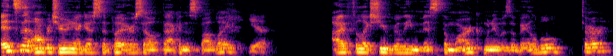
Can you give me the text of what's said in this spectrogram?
it's an opportunity, I guess, to put herself back in the spotlight. Yeah, I feel like she really missed the mark when it was available to her.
